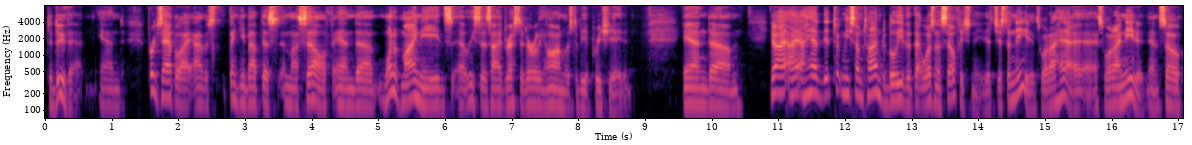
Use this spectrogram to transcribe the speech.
to do that. And for example, I, I was thinking about this myself, and uh, one of my needs, at least as I addressed it early on, was to be appreciated. And um, you know, I, I, had it took me some time to believe that that wasn't a selfish need. It's just a need. It's what I had. It's what I needed. And so,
